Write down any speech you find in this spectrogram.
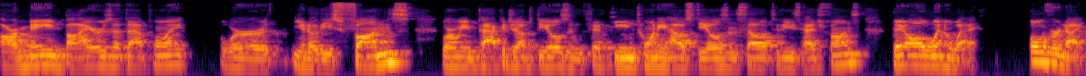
our main buyers at that point were you know these funds where we package up deals in 15 20 house deals and sell it to these hedge funds they all went away overnight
